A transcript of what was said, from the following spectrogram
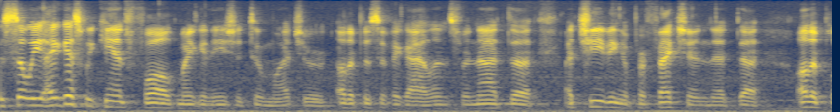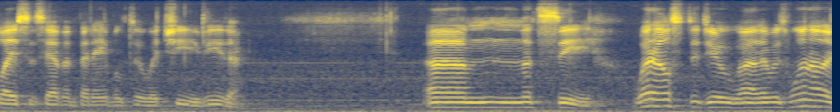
so we, I guess we can't fault Micronesia too much or other Pacific islands for not uh, achieving a perfection that uh, other places haven't been able to achieve either. Um, let's see. What else did you? Uh, there was one other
